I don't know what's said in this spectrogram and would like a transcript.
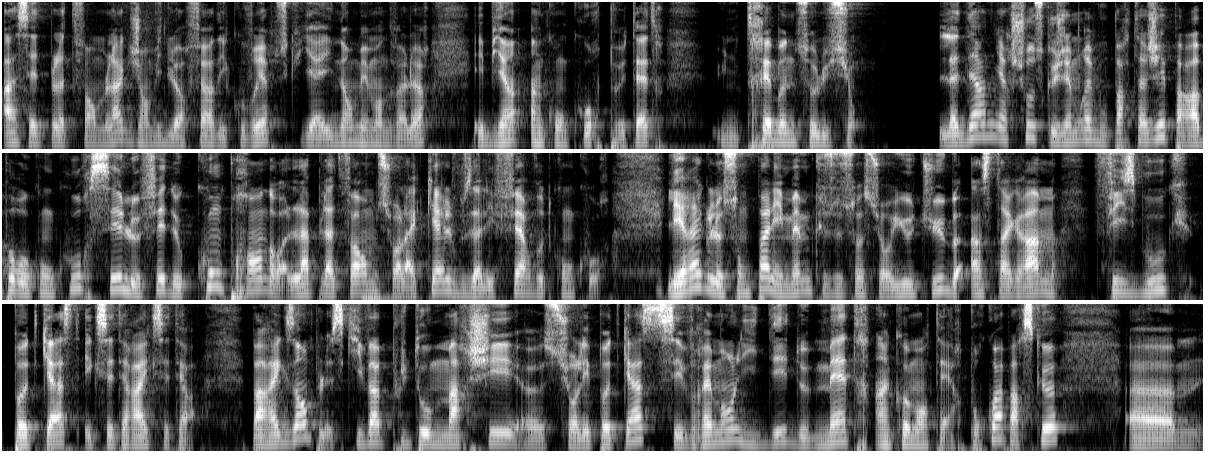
à cette plateforme-là que j'ai envie de leur faire découvrir parce qu'il y a énormément de valeur? Eh bien, un concours peut être une très bonne solution. La dernière chose que j'aimerais vous partager par rapport au concours, c'est le fait de comprendre la plateforme sur laquelle vous allez faire votre concours. Les règles ne sont pas les mêmes que ce soit sur YouTube, Instagram, Facebook, podcast, etc. etc. Par exemple, ce qui va plutôt marcher euh, sur les podcasts, c'est vraiment l'idée de mettre un commentaire. Pourquoi? Parce que euh,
